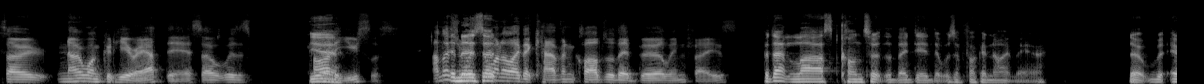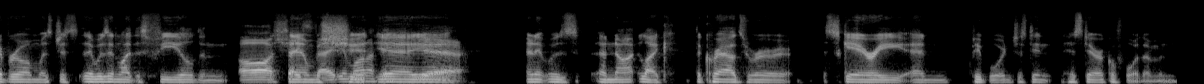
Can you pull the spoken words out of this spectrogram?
So no one could hear out there. So it was kind Yeah. of useless. Unless And you went to that- one of like the cavern clubs or their Berlin phase. But that last concert that they did, that was a fucking nightmare. That everyone was just, it was in like this field and Oh, The Shea sound was Stadium shit. one, think. Yeah, yeah. and it was a night like the crowds were scary and people were just in hysterical for them and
